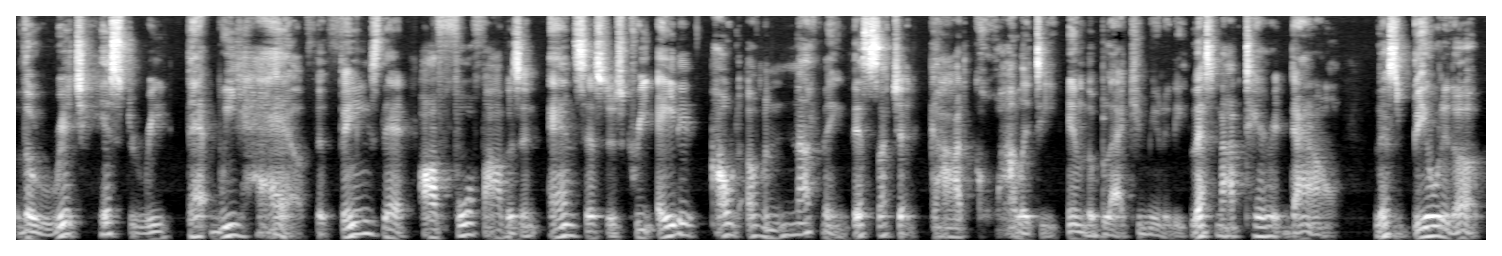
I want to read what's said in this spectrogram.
the rich history that we have, the things that our forefathers and ancestors created out of nothing. There's such a God quality in the black community. Let's not tear it down. Let's build it up.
